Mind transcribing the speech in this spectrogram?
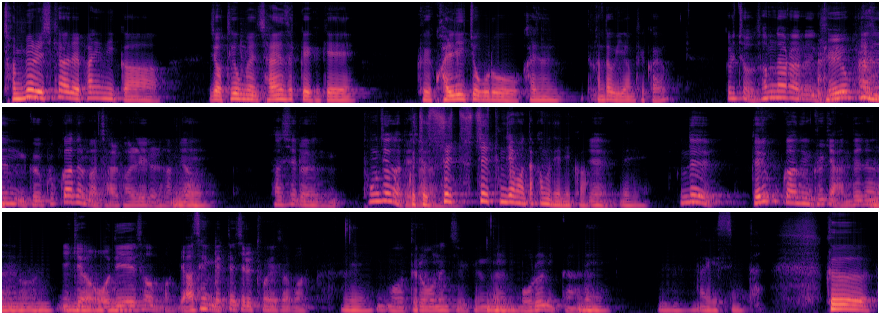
전멸을 시켜야 될 판이니까 이제 어떻게 보면 자연스럽게 그게 그 관리 쪽으로 가는 간다고 이해하면 될까요? 그렇죠. 섬나라는 교육하는 그 국가들만 잘 관리를 하면 네. 사실은 통제가 되잖아요. 그렇죠. 수질 통제만 딱 하면 되니까. 예. 네. 근데 대륙 국가는 그게 안 되잖아요. 음, 이게 음. 어디에서 막 야생 멧돼지를 통해서 막 네. 뭐 들어오는지 그런 걸 네. 모르니까. 네. 음, 알겠습니다. 그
